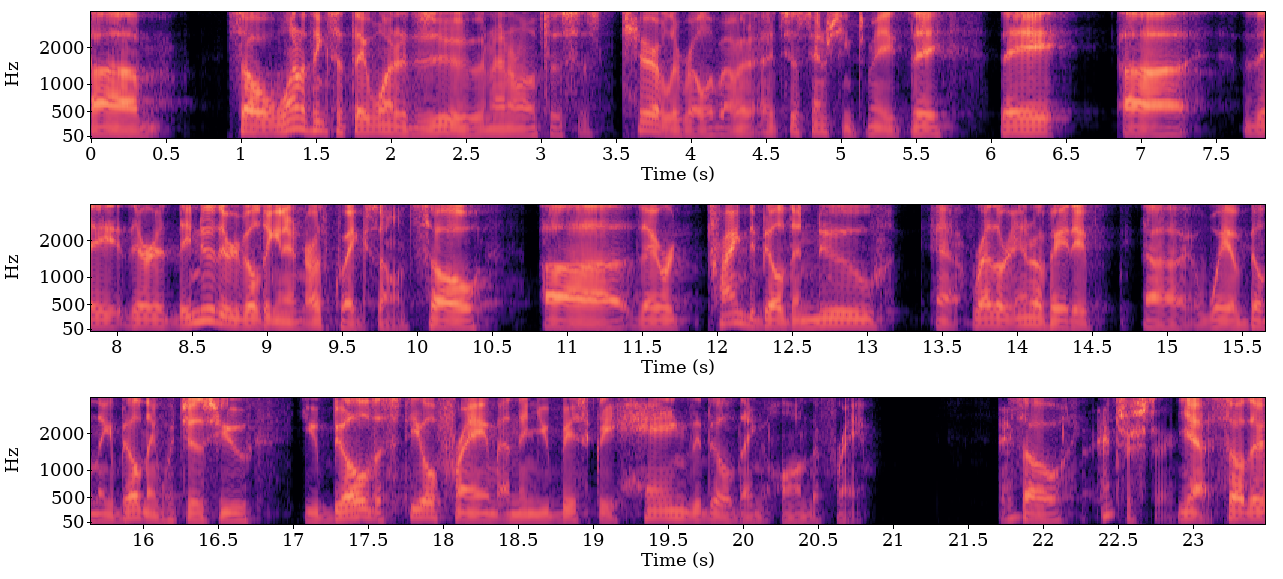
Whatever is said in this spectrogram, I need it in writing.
Um, so one of the things that they wanted to do, and I don't know if this is terribly relevant, but it's just interesting to me. They they uh, they they they knew they were building in an earthquake zone, so uh, they were trying to build a new, uh, rather innovative uh, way of building a building, which is you you build a steel frame and then you basically hang the building on the frame. So Interesting. yeah, so the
